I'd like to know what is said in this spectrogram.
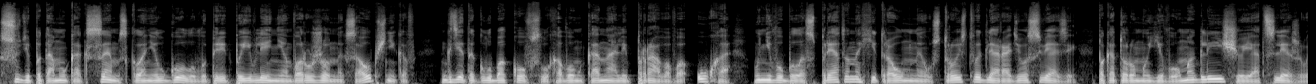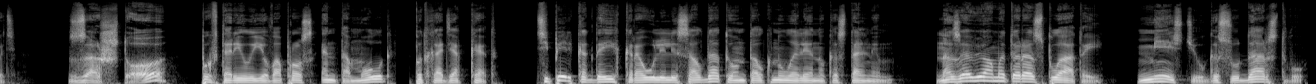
Судя по тому, как Сэм склонил голову перед появлением вооруженных сообщников, где-то глубоко в слуховом канале правого уха у него было спрятано хитроумное устройство для радиосвязи, по которому его могли еще и отслеживать. «За что?» — повторил ее вопрос энтомолог, подходя к Кэт. Теперь, когда их караулили солдаты, он толкнул Елену к остальным. «Назовем это расплатой. местью государству,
